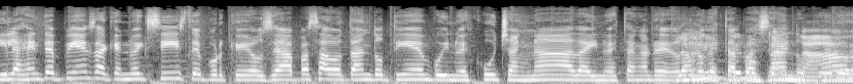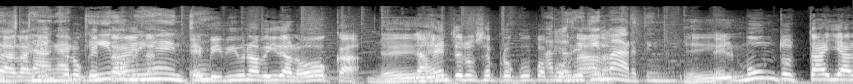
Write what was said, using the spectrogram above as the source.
Y la gente piensa que no existe porque, o sea, ha pasado tanto tiempo y no escuchan nada y no están alrededor de lo que está no está pasando. nada, pero la están gente lo que está en, gente. en vivir una vida loca. Sí. La gente no se preocupa A por los Ricky nada. Martin. El mundo está ya.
